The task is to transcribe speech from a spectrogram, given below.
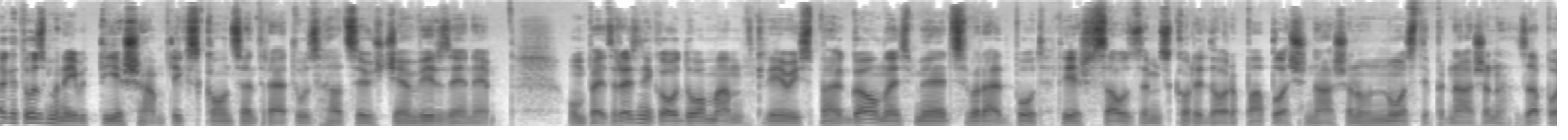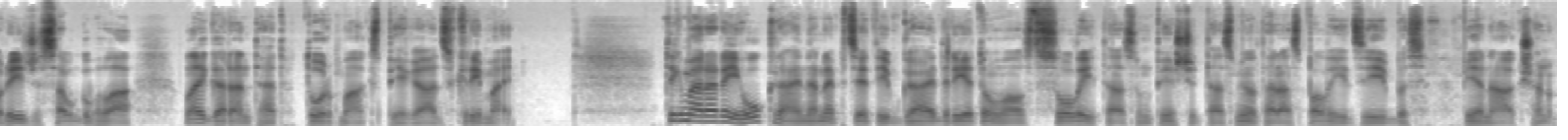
tagad uzmanība tiešām tiks koncentrēta uz atsevišķiem virzieniem. Un pēc Reznikova domām, Krievijas spēku galvenais mērķis varētu būt tieši sauszemes koridora paplašināšana un nostiprināšana Zaporīžas apgabalā, lai garantētu turpmākas piegādes Krimai. Tikmēr arī Ukraina ar nepacietību gaida rietumvalstu solītās un piešķirtās militārās palīdzības pienākšanu.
